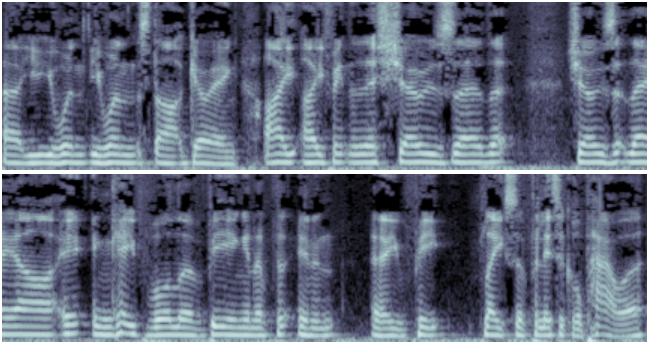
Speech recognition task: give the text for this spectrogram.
uh, you, you wouldn't you wouldn't start going. I, I think that this shows uh, that shows that they are I- incapable of being in a in a pe- place of political power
